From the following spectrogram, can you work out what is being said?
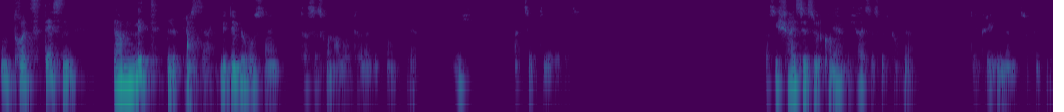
und trotz dessen damit glücklich sein. Mit dem Bewusstsein, das ist von Allah Ta'ala gekommen. Ja. Ich akzeptiere das. das Ich heiße es willkommen. Ja, ich heiße es willkommen. Ja. Den Frieden damit zu finden.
